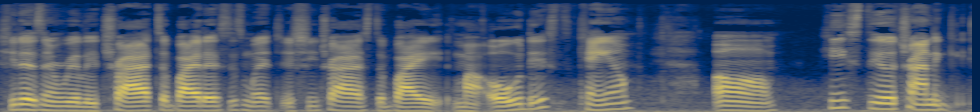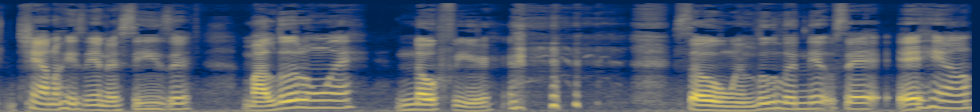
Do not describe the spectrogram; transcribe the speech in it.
she doesn't really try to bite us as much as she tries to bite my oldest, Cam. Um, he's still trying to channel his inner Cesar. My little one, no fear. so when Lula nips at, at him,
